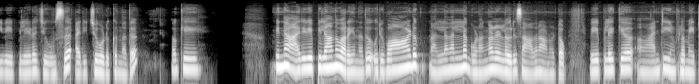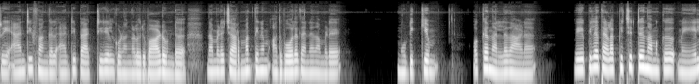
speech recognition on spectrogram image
ഈ വേപ്പിലയുടെ ജ്യൂസ് അരിച്ചു കൊടുക്കുന്നത്. ഓക്കെ പിന്നെ അരിവേപ്പില എന്ന് പറയുന്നത് ഒരുപാട് നല്ല നല്ല ഗുണങ്ങളുള്ള ഒരു സാധനമാണ് കേട്ടോ വേപ്പിലയ്ക്ക് anti inflammatory anti fungal anti bacterial ഗുണങ്ങൾ ഒരുപാടുണ്ട്. നമ്മുടെ ചർമ്മത്തിനും അതുപോലെ തന്നെ നമ്മുടെ മുടിക്കും ഒക്കെ നല്ലതാണ്. വേപ്പില തിളപ്പിച്ചിട്ട് നമുക്ക് മേൽ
